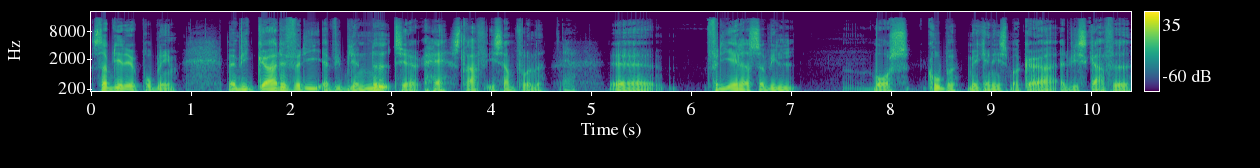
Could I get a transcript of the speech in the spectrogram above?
Så bliver det jo et problem. Men vi gør det, fordi at vi bliver nødt til at have straf i samfundet. Ja. Øh, fordi ellers så vil vores gruppemekanismer gøre, at vi skaffede,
